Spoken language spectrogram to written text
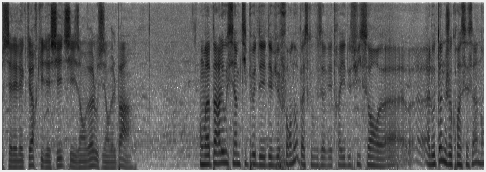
c'est les lecteurs qui décident s'ils en veulent ou s'ils en veulent pas. hein. On va parler aussi un petit peu des, des vieux fourneaux parce que vous avez travaillé dessus. Il sort euh, à, à l'automne, je crois, c'est ça, non?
